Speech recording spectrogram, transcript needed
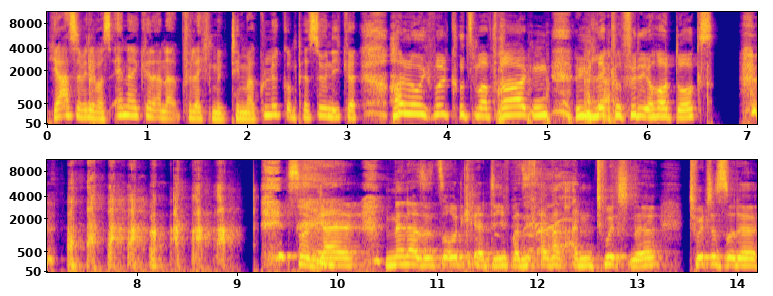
ja, also wenn ihr was ändern könnt, an vielleicht mit Thema Glück und Persönlichkeit. Hallo, ich wollte kurz mal fragen, wie lecker für die Hotdogs. so geil. Männer sind so unkreativ. Man sieht es einfach an Twitch, ne? Twitch ist so eine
